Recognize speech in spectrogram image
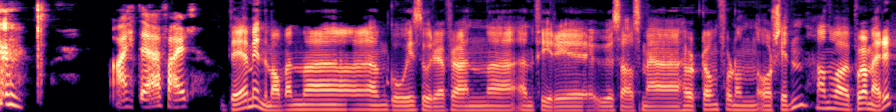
Nei, det er feil. Det minner meg om en, en god historie fra en, en fyr i USA som jeg hørte om for noen år siden. Han var programmerer,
